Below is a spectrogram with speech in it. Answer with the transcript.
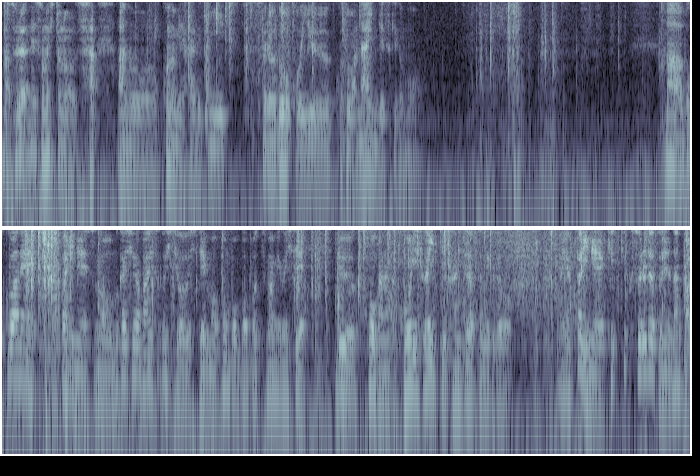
まあそれはねその人のさあの好みだから別にそれをどうこう言うことはないんですけども。まあ僕はねやっぱりねその昔は倍速視聴してもうポンポンポンポンつまみ食いしてる方がなんか効率がいいっていう感じだったんだけど、やっぱりね、結局それだとね、なんか、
